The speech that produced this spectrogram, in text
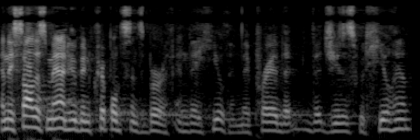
and they saw this man who'd been crippled since birth, and they healed him. They prayed that, that Jesus would heal him,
